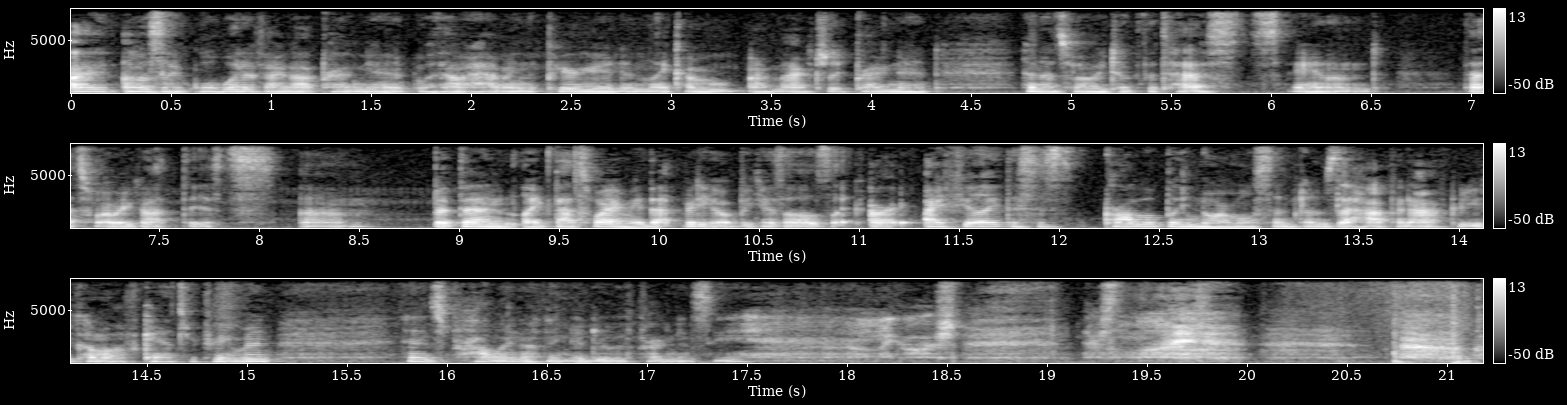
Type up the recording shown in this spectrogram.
I, I was like, well, what if I got pregnant without having the period and like I'm, I'm actually pregnant and that's why we took the tests and that's why we got this. Um, but then like that's why I made that video because I was like, all right, I feel like this is probably normal symptoms that happen after you come off cancer treatment and it's probably nothing to do with pregnancy. Oh my gosh, there's a line.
